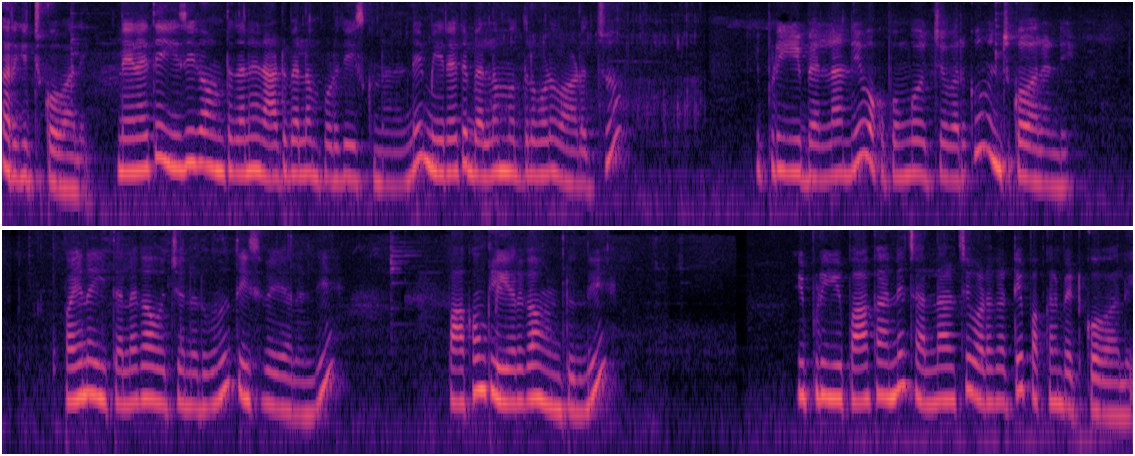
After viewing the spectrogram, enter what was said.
కరిగించుకోవాలి. నేనైతే ఈజీగా ఉంటుందని నాటు బెల్లం పొడి తీసుకున్నానండి. మీరైతే బెల్లం ముద్దలు కూడా వాడచ్చు. ఇప్పుడు ఈ బెల్లాన్ని ఒక పొంగు వచ్చే వరకు ఉంచుకోవాలండి. పైన ఈ తెల్లగా వచ్చే నరుగును తీసివేయాలండి. పాకం క్లియర్గా ఉంటుంది. ఇప్పుడు ఈ పాకాన్ని చల్లార్చి వడగట్టి పక్కన పెట్టుకోవాలి.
